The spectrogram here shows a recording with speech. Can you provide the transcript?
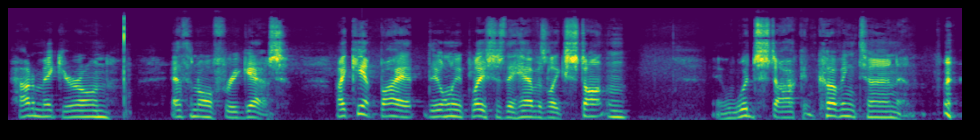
How to make your own ethanol-free gas. I can't buy it. The only places they have is like Staunton and Woodstock and Covington and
